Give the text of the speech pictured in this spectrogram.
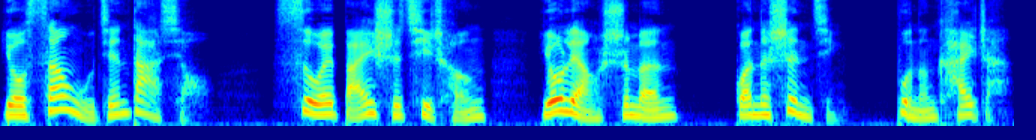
有三五间大小，四围白石砌成，有两石门，关得甚紧，不能开展。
